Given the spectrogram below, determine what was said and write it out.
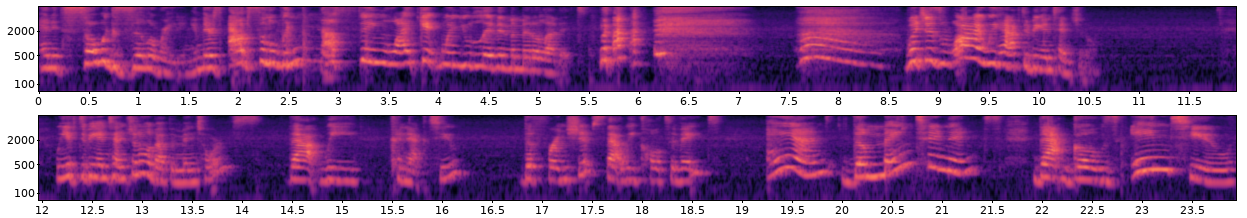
and it's so exhilarating and there's absolutely nothing like it when you live in the middle of it. Which is why we have to be intentional. We have to be intentional about the mentors that we connect to, the friendships that we cultivate, and the maintenance that goes into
